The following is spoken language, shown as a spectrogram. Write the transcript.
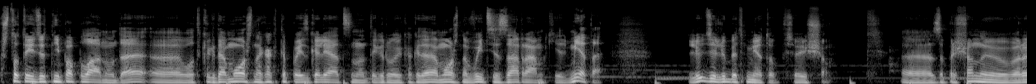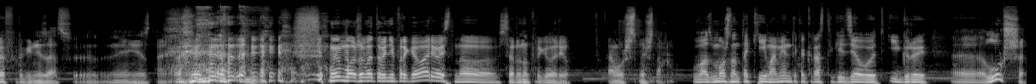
что-то идет не по плану, да, э, вот когда можно как-то поизгаляться над игрой, когда можно выйти за рамки. Мета. Люди любят мету все еще. Э, запрещенную в РФ организацию. Я не знаю. Мы можем этого не проговаривать, но все равно проговорил, потому что смешно. Возможно, такие моменты как раз-таки делают игры э, лучше.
